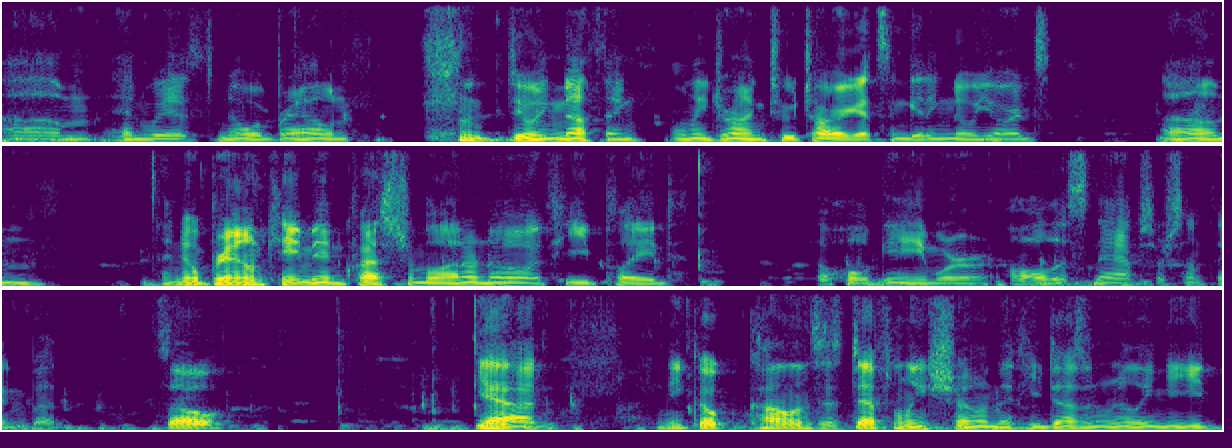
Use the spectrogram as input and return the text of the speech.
um, and with Noah Brown doing nothing, only drawing two targets and getting no yards. Um, I know Brown came in questionable. I don't know if he played the whole game or all the snaps or something, but so yeah, Nico Collins has definitely shown that he doesn't really need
